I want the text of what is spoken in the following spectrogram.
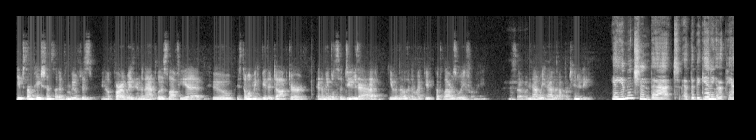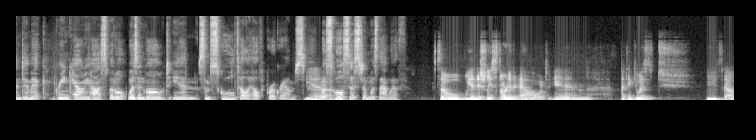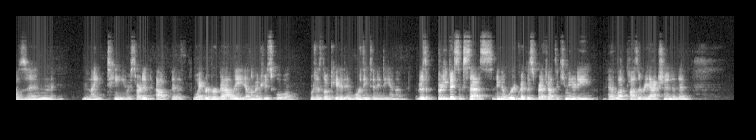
keep some patients that have moved as you know far away as Indianapolis, Lafayette, who they still want me to be the doctor, and I'm able to do that even though that it might be a couple hours away from me. Mm-hmm. So now we have that opportunity. Yeah, you mentioned that at the beginning of the pandemic, Greene County Hospital was involved in some school telehealth programs. Yeah. What school system was that with? So we initially started out in, I think it was 2019. We started out with White River Valley Elementary School, which is located in Worthington, Indiana. It was a pretty big success. You know, word quickly spread throughout the community, had a lot of positive reaction, and then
